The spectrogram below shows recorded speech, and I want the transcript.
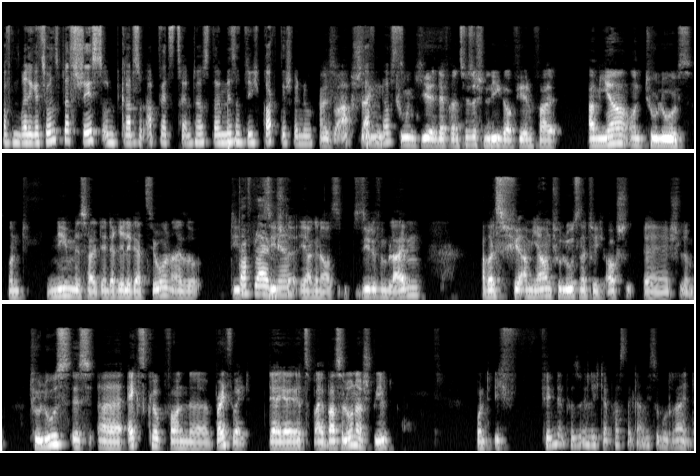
auf dem Relegationsplatz stehst und gerade so einen Abwärtstrend hast, dann ist es natürlich praktisch, wenn du Also absteigen darfst. tun hier in der französischen Liga auf jeden Fall Amiens und Toulouse. Und Nîmes ist halt in der Relegation, also die Darf bleiben, sie, ja. ja genau, sie, dürfen bleiben. Aber das ist für Amiens und Toulouse natürlich auch äh, schlimm. Toulouse ist äh, Ex-Club von äh, Braithwaite, der ja jetzt bei Barcelona spielt. Und ich finde persönlich, der passt da gar nicht so gut rein.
